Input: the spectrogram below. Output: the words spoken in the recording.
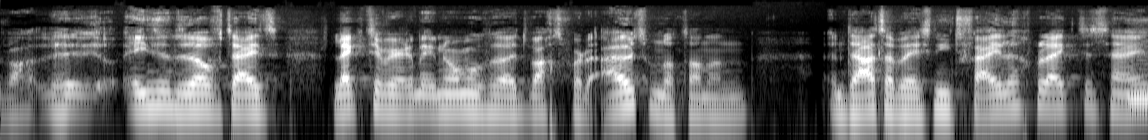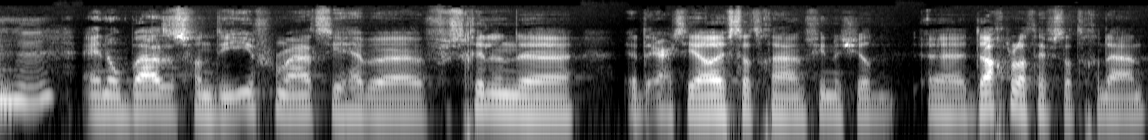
wacht- eh, eens in de zoveel tijd lekt er weer een enorme hoeveelheid wachtwoorden uit, omdat dan een, een database niet veilig blijkt te zijn. Mhm. En op basis van die informatie hebben verschillende... Het RTL heeft dat gedaan, het Financieel eh, Dagblad heeft dat gedaan...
